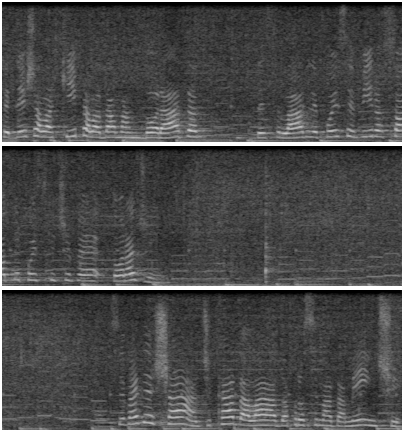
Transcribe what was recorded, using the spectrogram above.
Você deixa ela aqui para ela dar uma dourada desse lado, depois você vira só depois que tiver douradinho. Você vai deixar de cada lado aproximadamente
